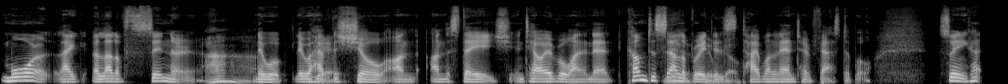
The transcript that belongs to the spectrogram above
more like a lot of singer. Ah, They will they will have the yes. show on on the stage and tell everyone that come to celebrate there we this go. Taiwan Lantern Festival. 所以你看，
